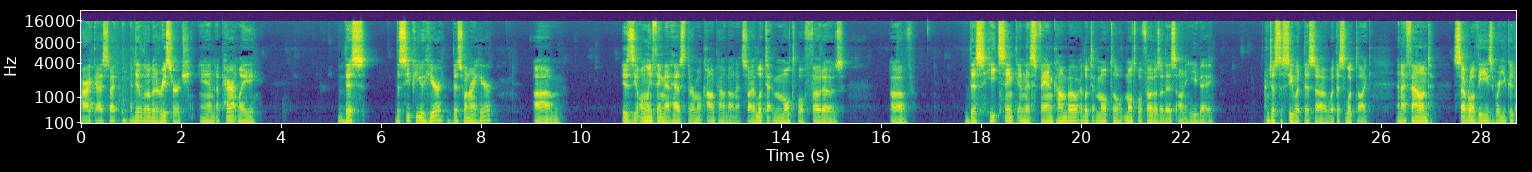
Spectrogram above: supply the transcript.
All right, guys, so I, I did a little bit of research and apparently this the CPU here, this one right here, um, is the only thing that has thermal compound on it. So I looked at multiple photos of this heatsink and this fan combo. I looked at multiple multiple photos of this on eBay just to see what this uh, what this looked like, and I found several of these where you could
